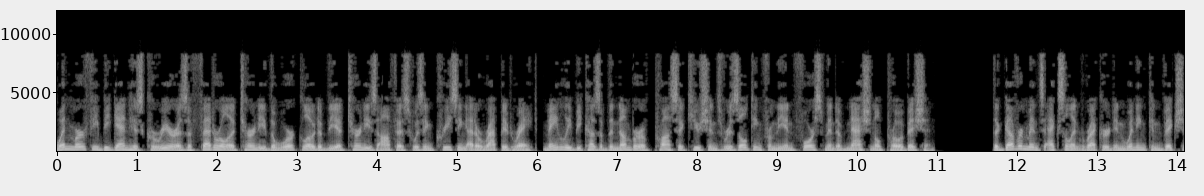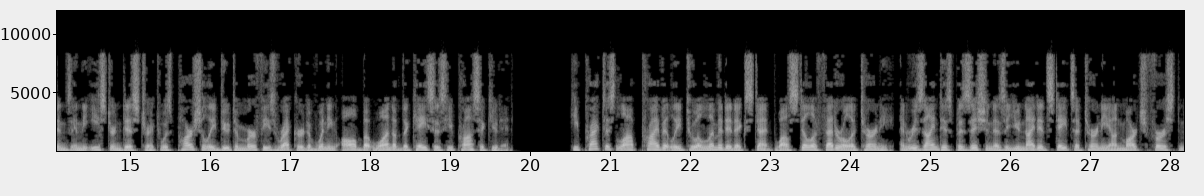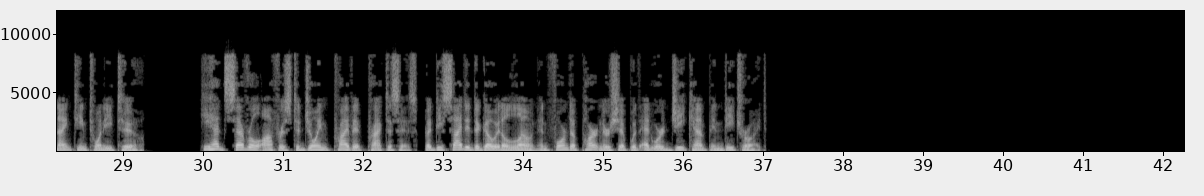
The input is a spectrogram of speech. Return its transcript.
When Murphy began his career as a federal attorney the workload of the attorney's office was increasing at a rapid rate, mainly because of the number of prosecutions resulting from the enforcement of national prohibition. The government's excellent record in winning convictions in the Eastern District was partially due to Murphy's record of winning all but one of the cases he prosecuted. He practiced law privately to a limited extent while still a federal attorney, and resigned his position as a United States Attorney on March 1, 1922. He had several offers to join private practices, but decided to go it alone and formed a partnership with Edward G. Kemp in Detroit.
